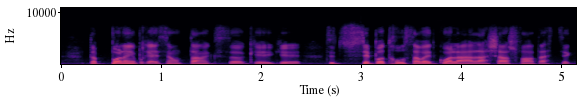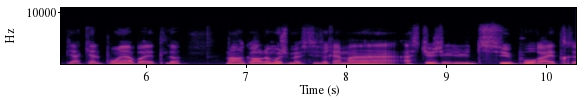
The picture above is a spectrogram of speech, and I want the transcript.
T'as pas l'impression tant que ça que, que tu sais pas trop ça va être quoi la, charge fantastique puis à quel point elle va être là. Mais encore là, moi, je me fie vraiment à, ce que j'ai lu dessus pour être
